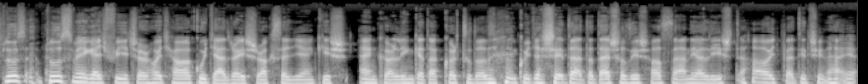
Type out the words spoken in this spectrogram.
Plusz, plusz még egy feature, hogyha a kutyádra is raksz egy ilyen kis anchor linket, akkor tudod kutyasétáltatáshoz is használni a list, ahogy Peti csinálja.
